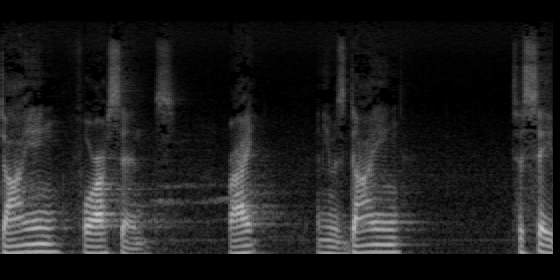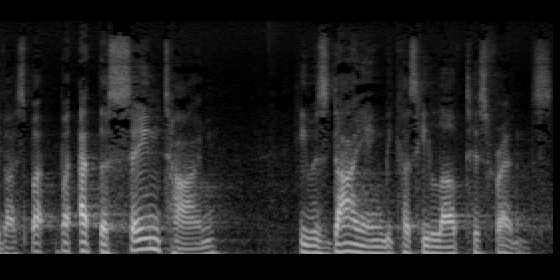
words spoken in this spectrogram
dying for our sins, right? And he was dying to save us. But, but at the same time, he was dying because he loved his friends.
